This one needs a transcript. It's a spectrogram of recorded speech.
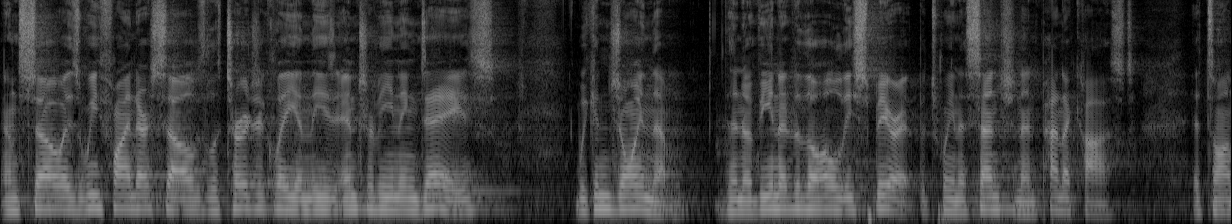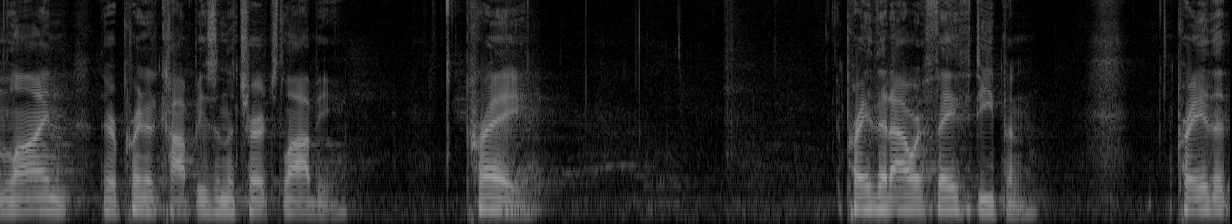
And so, as we find ourselves liturgically in these intervening days, we can join them. The novena to the Holy Spirit between Ascension and Pentecost it's online. There are printed copies in the church lobby. Pray. Pray that our faith deepen. Pray that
